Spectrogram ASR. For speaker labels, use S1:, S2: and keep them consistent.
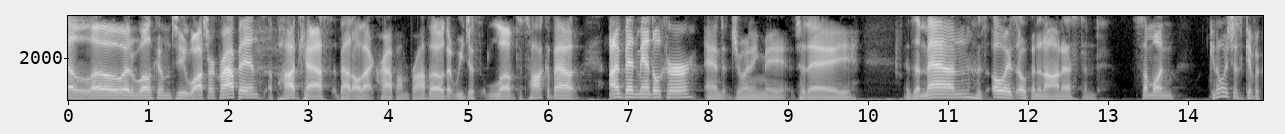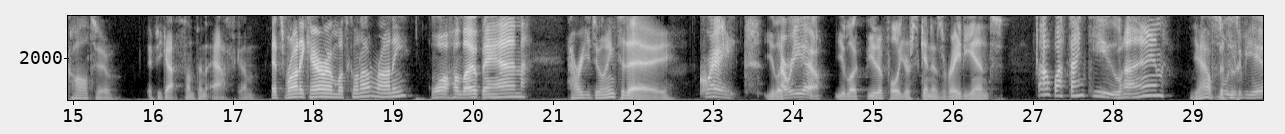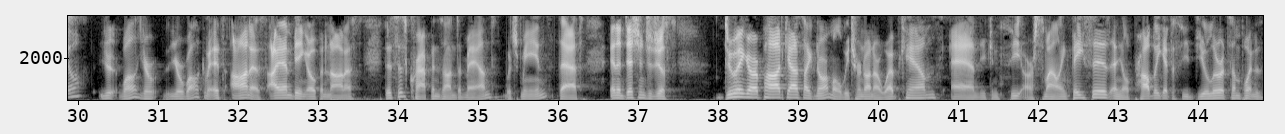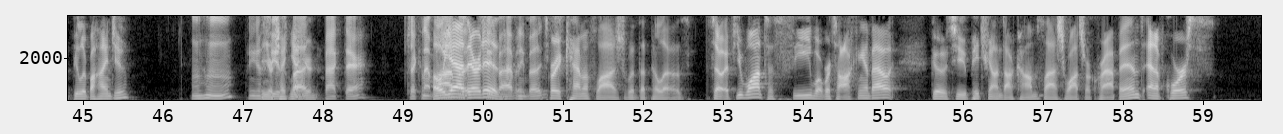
S1: Hello and welcome to Watch Our Crappens, a podcast about all that crap on Bravo that we just love to talk about. I'm Ben Mandelker, and joining me today is a man who's always open and honest, and someone you can always just give a call to if you got something to ask him. It's Ronnie Karam. What's going on, Ronnie?
S2: Well, hello, Ben.
S1: How are you doing today?
S2: Great.
S1: You look
S2: How are you?
S1: You look beautiful. Your skin is radiant.
S2: Oh, well, thank you, hon.
S1: Yeah,
S2: Sweet
S1: this is
S2: of you.
S1: You're, well, you're you're welcome. It's honest. I am being open and honest. This is Crappens on demand, which means that in addition to just doing our podcast like normal, we turned on our webcams and you can see our smiling faces, and you'll probably get to see Bueller at some point. Is Bueller behind you?
S2: Mm-hmm. You
S1: You're
S2: see his
S1: checking out your-
S2: back there. Checking out.
S1: Oh yeah, there it is.
S2: If I have any
S1: It's, it's very camouflaged with the pillows. So if you want to see what we're talking about, go to patreon.com slash watch what crappens. And of course,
